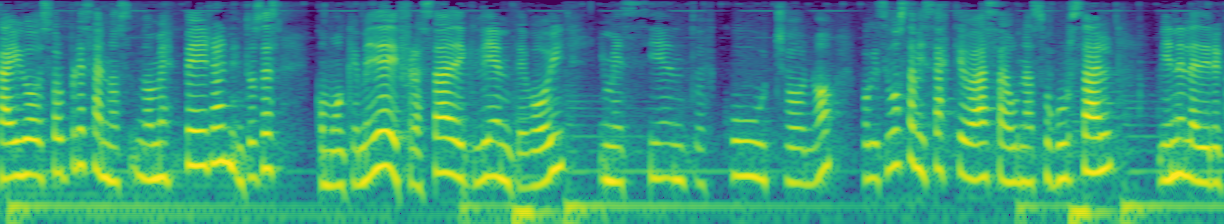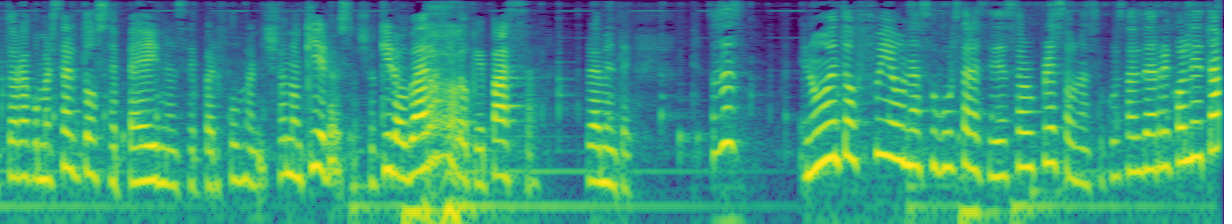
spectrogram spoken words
caigo de sorpresa, no, me esperan, entonces como que media disfrazada de cliente voy y me siento, escucho, ¿no? Porque si vos avisás que vas a una sucursal, viene la directora comercial, todos se peinan, se perfuman, yo no quiero eso, yo quiero ver lo que pasa, realmente. Entonces, en un momento fui a una sucursal así de sorpresa, a una sucursal de Recoleta,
